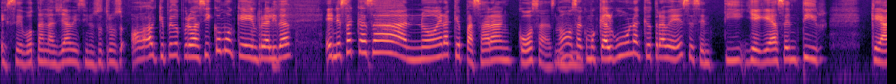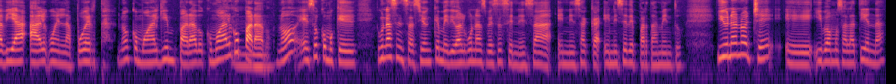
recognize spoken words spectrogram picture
eh, se botan las llaves y nosotros, ¡ay, qué pedo! Pero así como que en realidad en esa casa no era que pasaran cosas, ¿no? O sea, como que alguna que otra vez se sentí, llegué a sentir que había algo en la puerta, ¿no? Como alguien parado, como algo Mm. parado, ¿no? Eso como que una sensación que me dio algunas veces en esa, en esa, ca- en ese departamento. Y una noche eh, íbamos a la tienda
